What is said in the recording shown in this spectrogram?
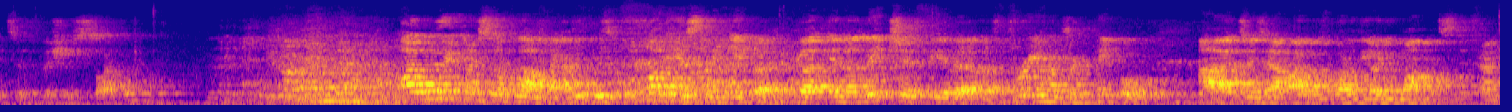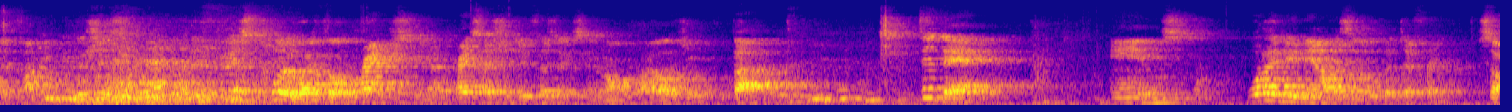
it's a vicious cycle. I wet myself laughing. I thought it was the funniest thing ever. But in a lecture theatre of 300 people, uh, it turns out I was one of the only ones that found it funny, which is the first clue. I thought, perhaps, you know, perhaps I should do physics and not biology. But did that, and what I do now is a little bit different. So,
